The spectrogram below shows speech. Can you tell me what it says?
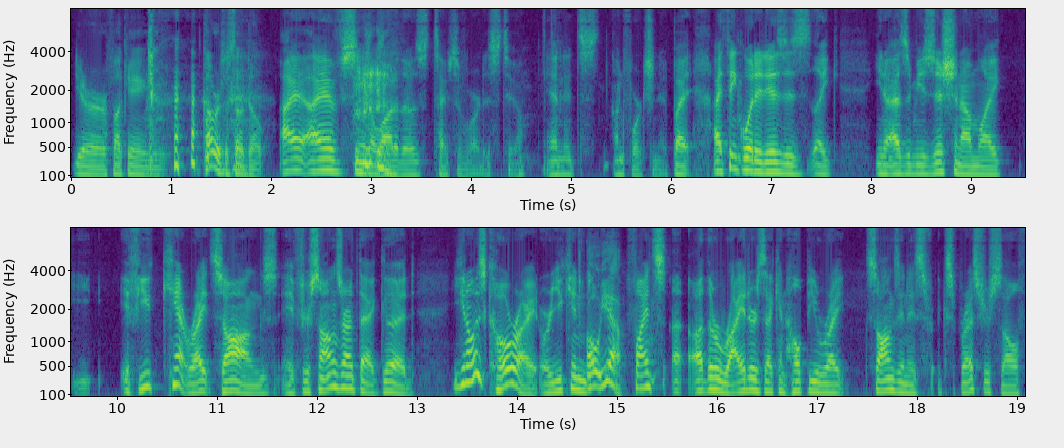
your fucking covers are so dope? I, I have seen a lot of those types of artists too, and it's unfortunate. But I think what it is is like you know, as a musician, I'm like, if you can't write songs, if your songs aren't that good, you can always co-write, or you can Oh, yeah. find s- uh, other writers that can help you write songs and es- express yourself.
